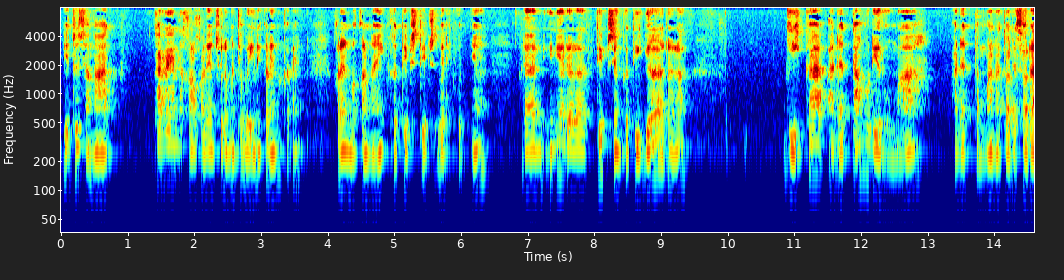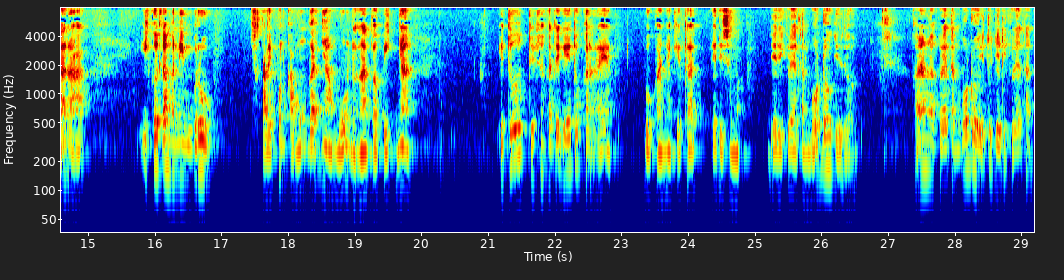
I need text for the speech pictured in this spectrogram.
Itu sangat keren lah kalau kalian sudah mencoba ini kalian keren. Kalian bakal naik ke tips-tips berikutnya. Dan ini adalah tips yang ketiga adalah jika ada tamu di rumah ada teman atau ada saudara ikutlah menimbruk sekalipun kamu nggak nyambung dengan topiknya. Itu tips yang ketiga itu keren. Bukannya kita jadi sem jadi kelihatan bodoh gitu. Kalian nggak kelihatan bodoh itu jadi kelihatan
